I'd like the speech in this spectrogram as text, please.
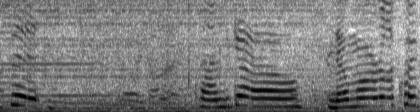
that's it. Time to go. No more real quick.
